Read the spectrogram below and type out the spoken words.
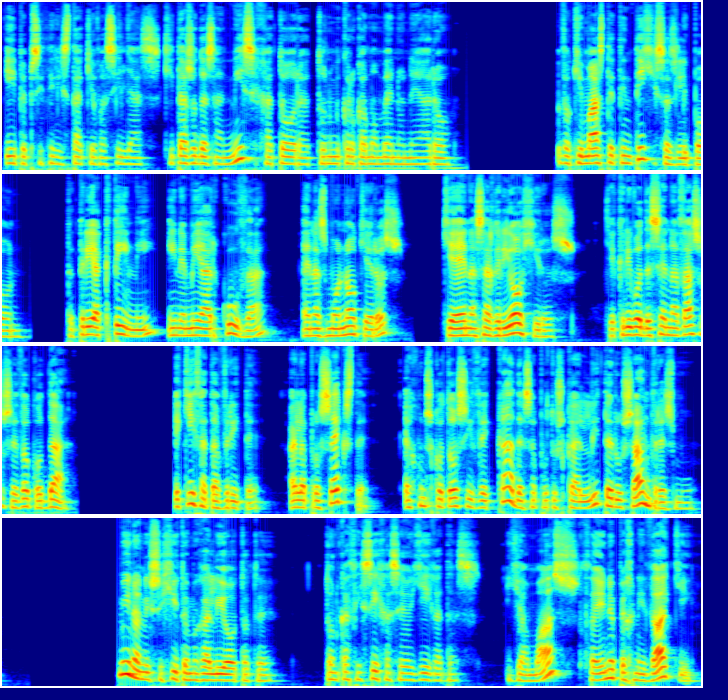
είπε ψιθυριστά και ο βασιλιάς, κοιτάζοντας ανήσυχα τώρα τον μικροκαμωμένο νεαρό. «Δοκιμάστε την τύχη σας λοιπόν. Τα τρία κτίνη είναι μία αρκούδα, ένας μονόκερος και ένας αγριόχειρος και κρύβονται σε ένα δάσος εδώ κοντά. Εκεί θα τα βρείτε. Αλλά προσέξτε, έχουν σκοτώσει δεκάδες από τους καλύτερους άνδρες μου. Μην ανησυχείτε μεγαλειότατε, τον καθησύχασε ο γίγαντας. Για μας θα είναι παιχνιδάκι.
